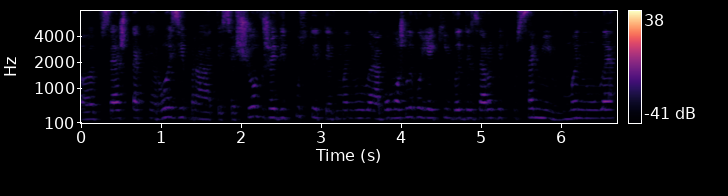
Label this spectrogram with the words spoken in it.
е, все ж таки розібратися, що вже відпустити в минуле, або, можливо, які види заробітку самі в минуле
